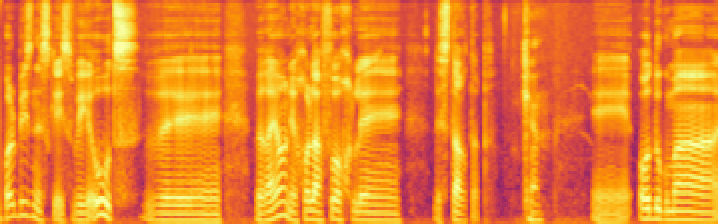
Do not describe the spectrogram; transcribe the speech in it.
כל business case וייעוץ ו... ורעיון יכול להפוך ל... לסטארט-אפ. כן. עוד דוגמה,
